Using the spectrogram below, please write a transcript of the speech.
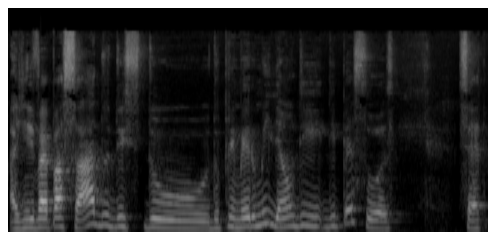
A gente vai passar do, do, do primeiro milhão de, de pessoas, certo?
